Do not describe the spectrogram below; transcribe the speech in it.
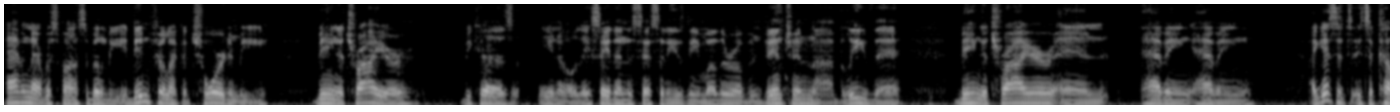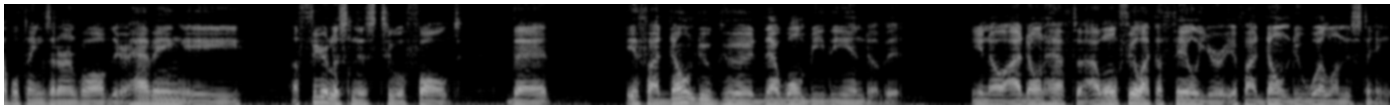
having that responsibility, it didn't feel like a chore to me. Being a trier because you know they say the necessity is the mother of invention. I believe that being a trier and having having I guess it's it's a couple things that are involved there. Having a a fearlessness to a fault that if I don't do good, that won't be the end of it. You know, I don't have to, I won't feel like a failure if I don't do well on this thing.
